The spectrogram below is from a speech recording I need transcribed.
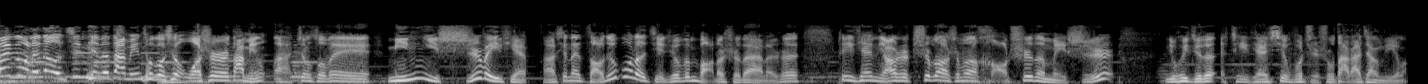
欢迎各位来到今天的大明脱口秀，我是大明啊。正所谓民以食为天啊，现在早就过了解决温饱的时代了。说这一天你要是吃不到什么好吃的美食，你会觉得这一天幸福指数大大降低了。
